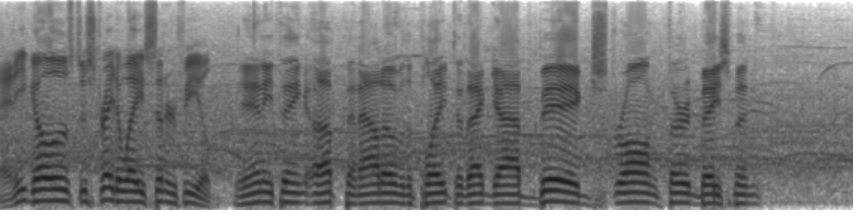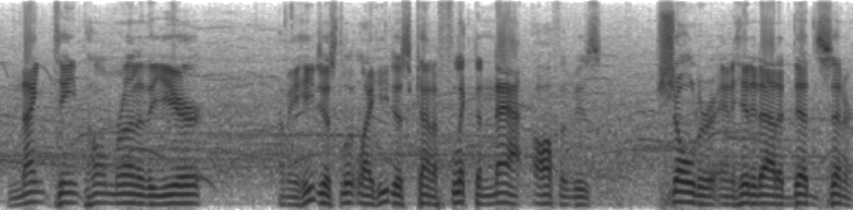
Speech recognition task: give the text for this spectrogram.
And he goes to straightaway center field. Anything up and out over the plate to that guy. Big, strong third baseman. 19th home run of the year. I mean, he just looked like he just kind of flicked a gnat off of his shoulder and hit it out of dead center.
